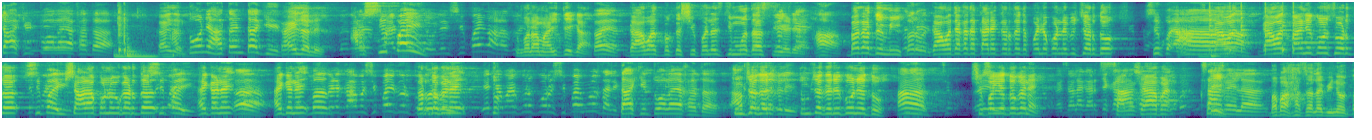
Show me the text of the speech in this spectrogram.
टाकीट टोला एखादा. काय झालं? दोन्ही हाताने टाकीट काय झालं? अरे शिपाई. शिपाई झाला तो. तुम्हाला माहितीये का? गावात फक्त शिपायलाच किंमत असते येड्या. हा. बघा तुम्ही गावात एखादा कार्यकर्ता तर पहिले कोणाला विचारतो? शिपाई हा. गावात गावात पाणी कोण सोडतं? शिपाई. शाळा कोण उघडतं? शिपाई. आहे का नाही? हा. आहे का नाही? मग? सगळे कामं शिपाई करतो. करतो का नाही? याच्या बायकोला पोरं शिपाई मुळे झाले. टाकीट टोला एखादा. तुमच्या आपल्याकडे. घरी तुमच्या घरी कोण येतो? हा. शिपाई येतो का नाही सांग- चहा बन- सांगायला. ए, बाबा हा झाला विनोद?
